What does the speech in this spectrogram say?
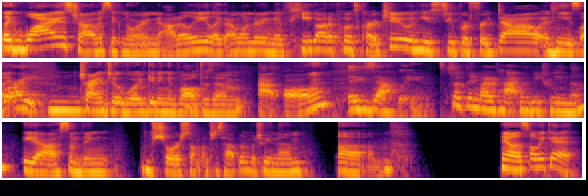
like, why is Travis ignoring Natalie? Like, I'm wondering if he got a postcard too, and he's super freaked out, and he's like right. trying to avoid getting involved with him at all. Exactly. Something might have happened between them. Yeah, something. I'm sure so much has happened between them. Um, yeah, that's all we get,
